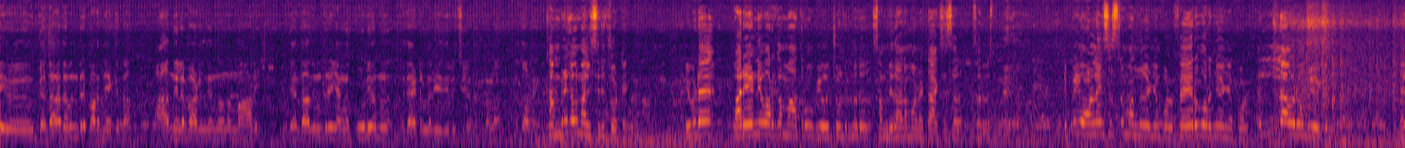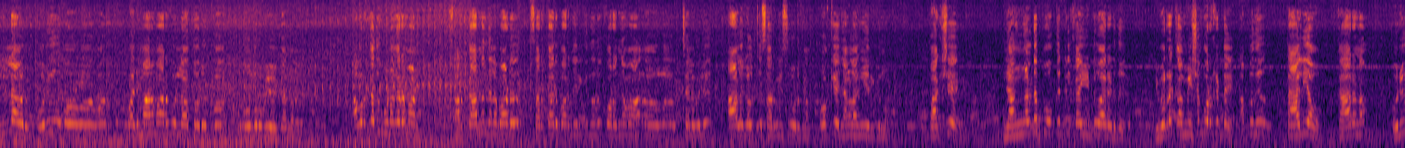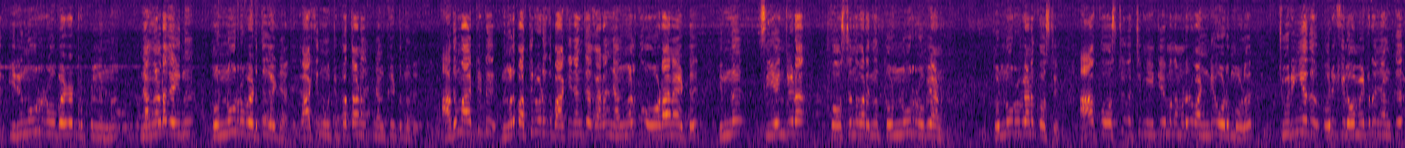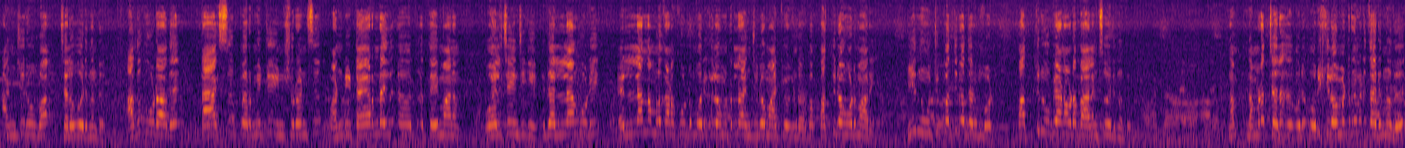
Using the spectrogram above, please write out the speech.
ഗതാഗത മന്ത്രി പറഞ്ഞേക്കുന്ന ആ നിലപാടിൽ നിന്നൊന്നും മാറി ഗതാഗത മന്ത്രി ഞങ്ങൾക്ക് കൂടി ഒന്ന് ഇതായിട്ടുള്ള രീതിയിൽ ചെയ്യണം. എന്നുള്ള ഇതാണ്. കമ്പനികൾ മത്സരിച്ചോട്ടെ? ഇവിടെ വരേണ്യവർഗം മാത്രം ഉപയോഗിച്ചുകൊണ്ടിരുന്ന ഒരു സംവിധാനമാണ് ടാക്സി സർവീസ് ഇപ്പോൾ ഈ ഓൺലൈൻ സിസ്റ്റം വന്നു കഴിഞ്ഞപ്പോൾ ഫെയർ കുറഞ്ഞു കഴിഞ്ഞപ്പോൾ എല്ലാവരും ഉപയോഗിക്കുന്നുണ്ട്. എല്ലാവരും ഒരു വരുമാന മാർഗമില്ലാത്തവരും ഇപ്പോൾ ഊബർ ഉപയോഗിക്കാൻ തുടങ്ങിയിട്ടുണ്ട് അവർക്കത് ഗുണകരമാണ്. സർക്കാരിന്റെ നിലപാട് സർക്കാർ പറഞ്ഞിരിക്കുന്നത് കുറഞ്ഞ ചിലവിൽ ആളുകൾക്ക് സർവീസ് കൊടുക്കണം. ഓക്കെ ഞങ്ങൾ അംഗീകരിക്കുന്നു. പക്ഷേ ഞങ്ങളുടെ പോക്കറ്റിൽ കൈയിട്ട് വരരുത്. ഇവരുടെ കമ്മീഷൻ കുറക്കട്ടെ. അപ്പോൾ ഇത് ടാലിയാവും. കാരണം ഒരു ഇരുന്നൂറ് രൂപയുടെ ട്രിപ്പിൽ നിന്ന് ഞങ്ങളുടെ കയ്യിൽ നിന്ന് തൊണ്ണൂറ് രൂപ എടുത്തു കഴിഞ്ഞാൽ ബാക്കി നൂറ്റിപ്പത്താണ് ഞങ്ങൾക്ക് കിട്ടുന്നത്. അത് മാറ്റിയിട്ട് നിങ്ങൾ പത്ത് രൂപ എടുക്കുക ബാക്കി ഞങ്ങൾക്ക് കാരണം ഞങ്ങൾക്ക് ഓടാനായിട്ട് ഇന്ന് സി എൻ ജിയുടെ കോസ്റ്റ് എന്ന് പറയുന്നത് തൊണ്ണൂറ് രൂപയാണ്. തൊണ്ണൂറ് രൂപയാണ് കോസ്റ്റ്. ആ കോസ്റ്റ് വെച്ച് മീറ്റ് ചെയ്യുമ്പോൾ നമ്മളൊരു വണ്ടി ഓടുമ്പോൾ ചുരുങ്ങിയത് ഒരു കിലോമീറ്റർ ഞങ്ങൾക്ക് അഞ്ച് രൂപ ചിലവ് വരുന്നുണ്ട്. അതുകൂടാതെ ടാക്സ് പെർമിറ്റ് ഇൻഷുറൻസ് വണ്ടി ടയറിന്റെ തേയ്മാനം ഓയിൽ ചേഞ്ചിങ് ഇതെല്ലാം കൂടി എല്ലാം നമ്മൾ കണക്ക് കൂട്ടുമ്പോൾ ഒരു കിലോമീറ്ററിൽ അഞ്ച് രൂപ മാറ്റി വെക്കേണ്ടി വരും. അപ്പോൾ പത്ത് രൂപ അങ്ങോട്ട് മാറി. ഈ നൂറ്റിപ്പത്ത് രൂപ തരുമ്പോൾ പത്ത് രൂപയാണ് അവിടെ ബാലൻസ് വരുന്നത്. നമ്മുടെ ചില ഒരു ഒരു കിലോമീറ്റർ ഇവർ തരുന്നത്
